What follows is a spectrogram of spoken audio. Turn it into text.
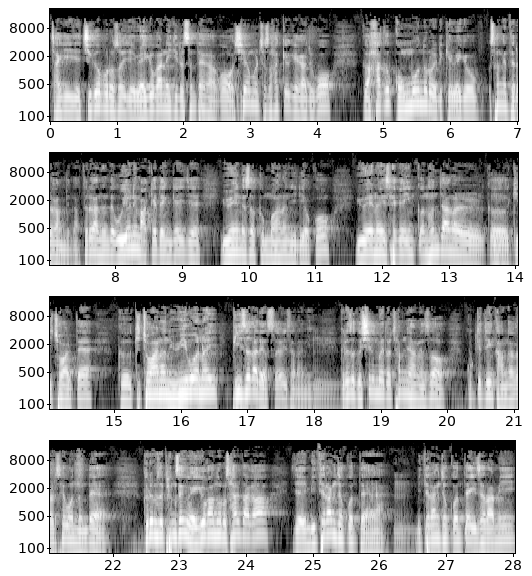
자기 이제 직업으로서 이제 외교관의 길을 선택하고 시험을 쳐서 합격해가지고 그 하급 공무원으로 이렇게 외교 성에 들어갑니다. 들어갔는데 우연히 맡게 된 게 이제 유엔에서 근무하는 일이었고 유엔의 세계 인권 헌장을 그 기초할 때 그 기초하는 위원의 비서가 됐어요 이 사람이. 그래서 그 실무에도 참여하면서 국제적인 감각을 세웠는데 그러면서 평생 외교관으로 살다가 이제 미테랑 정권 때 미테랑 정권 때 이 사람이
